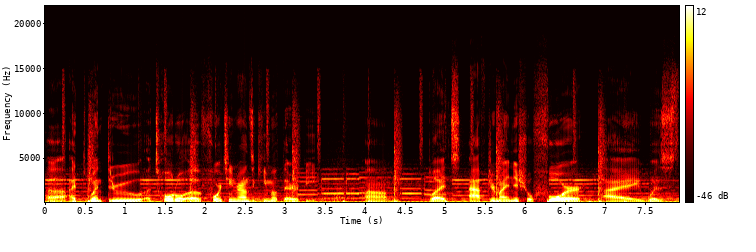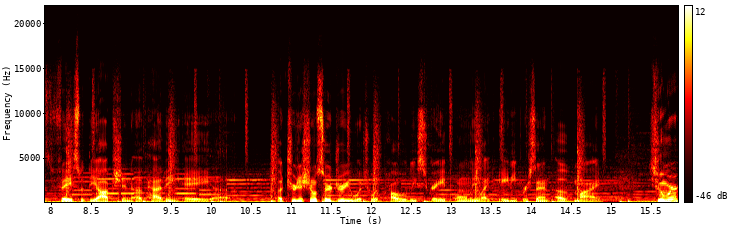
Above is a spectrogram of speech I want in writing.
uh, I went through a total of 14 rounds of chemotherapy. Um, but after my initial four, I was faced with the option of having a uh, a traditional surgery, which would probably scrape only like 80% of my tumor,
